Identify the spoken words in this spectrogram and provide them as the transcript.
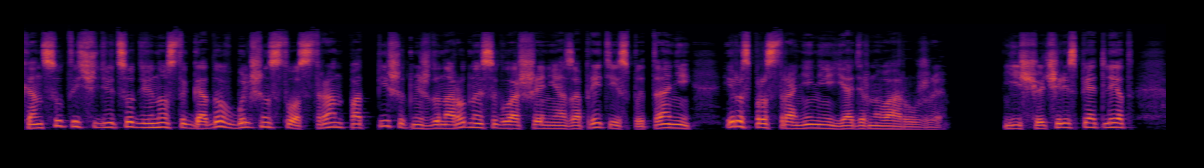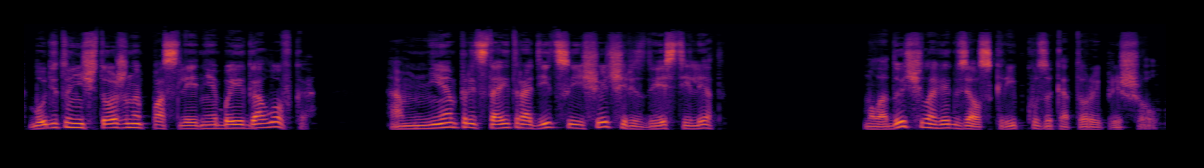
К концу 1990-х годов большинство стран подпишет международное соглашение о запрете испытаний и распространении ядерного оружия. Еще через пять лет будет уничтожена последняя боеголовка. А мне предстоит родиться еще через 200 лет. Молодой человек взял скрипку, за которой пришел.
